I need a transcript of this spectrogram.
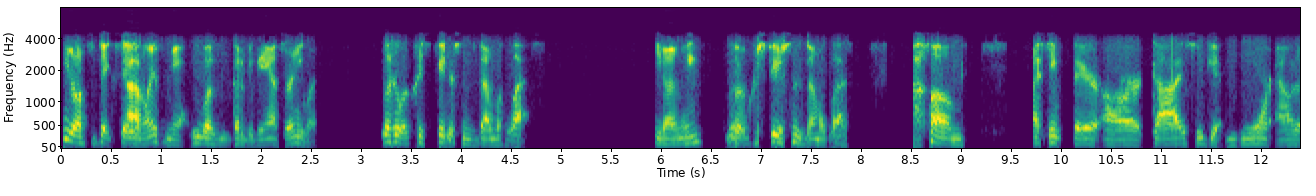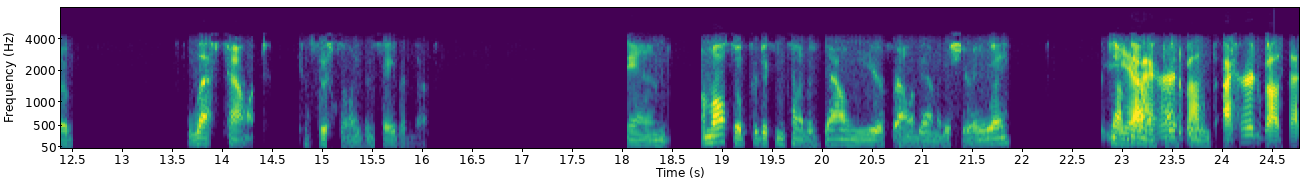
you don't have to take Saban oh. away from me. He wasn't going to be the answer anyway. Look at what Chris Petersen's done with less. You know what I mean? Look at what Chris Petersen's done with less. Um, I think there are guys who get more out of less talent consistently than Saban does. And I'm also predicting kind of a down year for Alabama this year anyway. Yeah, I heard about I heard about that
